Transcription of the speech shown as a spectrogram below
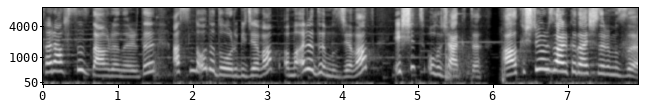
Tarafsız davranırdı. Aslında o da doğru bir cevap ama aradığımız cevap eşit olacaktı. Alkışlıyoruz arkadaşlarımızı.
